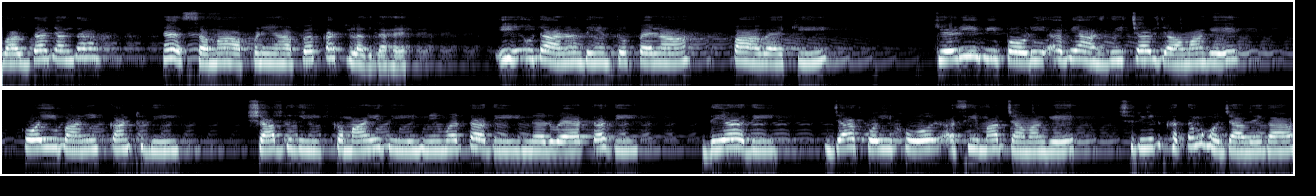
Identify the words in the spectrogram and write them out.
ਵੱਧਦਾ ਜਾਂਦਾ ਹੈ, ਸਮਾਂ ਆਪਣੇ ਆਪ ਘਟ ਲੱਗਦਾ ਹੈ। ਇਹ ਉਦਾਹਰਣ ਦੇਣ ਤੋਂ ਪਹਿਲਾਂ ਭਾਵ ਹੈ ਕਿ ਕਿਹੜੀ ਵੀ ਪੌੜੀ ਅਭਿਆਸ ਦੀ ਚੜ ਜਾਵਾਂਗੇ, ਕੋਈ ਬਾਣੀ ਕੰਠ ਦੀ, ਸ਼ਬਦ ਦੀ, ਕਮਾਈ ਦੀ, ਨਿਮਰਤਾ ਦੀ, ਨਿਰਵੈਰਤਾ ਦੀ, ਦਇਆ ਦੀ ਜਾਂ ਕੋਈ ਹੋਰ ਅਸੀਂ ਮਰ ਜਾਵਾਂਗੇ, ਸਰੀਰ ਖਤਮ ਹੋ ਜਾਵੇਗਾ,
